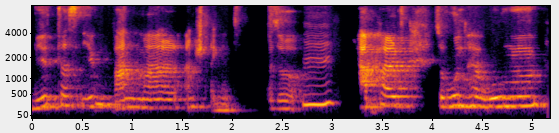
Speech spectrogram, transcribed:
wird das irgendwann mal anstrengend? Also mhm. ich habe halt so rundherum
